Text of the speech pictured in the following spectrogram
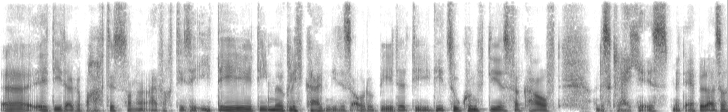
äh, die da gebracht ist, sondern einfach diese Idee, die Möglichkeiten, die das Auto bietet, die, die Zukunft, die es verkauft. Und das Gleiche ist mit Apple. Also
